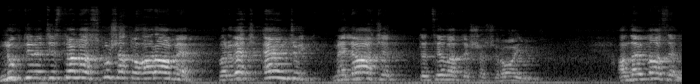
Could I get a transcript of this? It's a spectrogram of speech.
Nuk t'i regjistron askush ato harame, përveç engjëjt, melaqet të cilat të shoqërojnë. Andaj vëllezër,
